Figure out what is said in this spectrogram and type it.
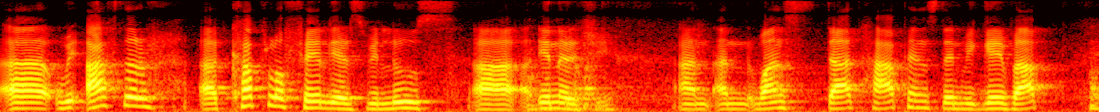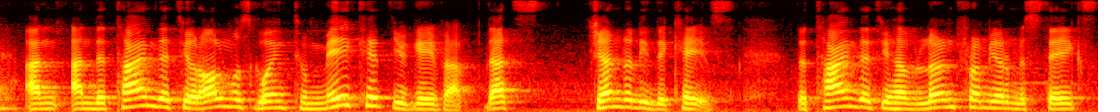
uh, we, after a couple of failures, we lose uh, energy. And, and once that happens, then we gave up. And, and the time that you're almost going to make it, you gave up. That's generally the case. The time that you have learned from your mistakes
